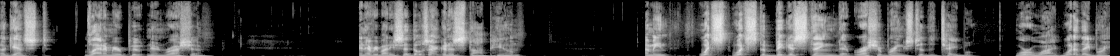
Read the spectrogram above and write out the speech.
against Vladimir Putin and Russia? And everybody said, those aren't going to stop him. I mean, what's what's the biggest thing that Russia brings to the table worldwide? What do they bring?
